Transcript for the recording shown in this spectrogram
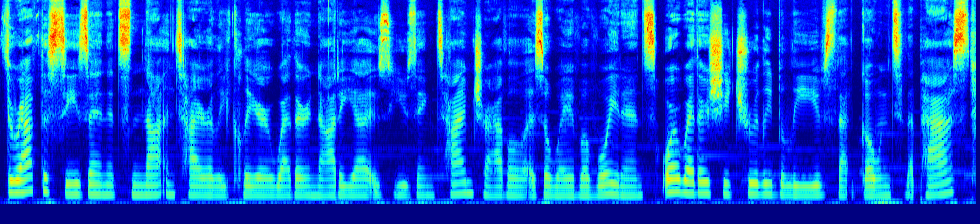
Throughout the season, it's not entirely clear whether Nadia is using time travel as a way of avoidance or whether she truly believes that going to the past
